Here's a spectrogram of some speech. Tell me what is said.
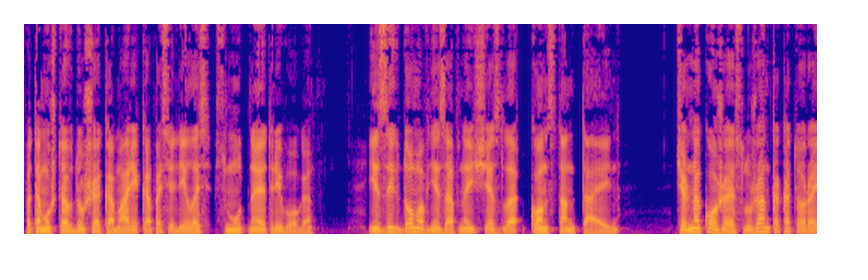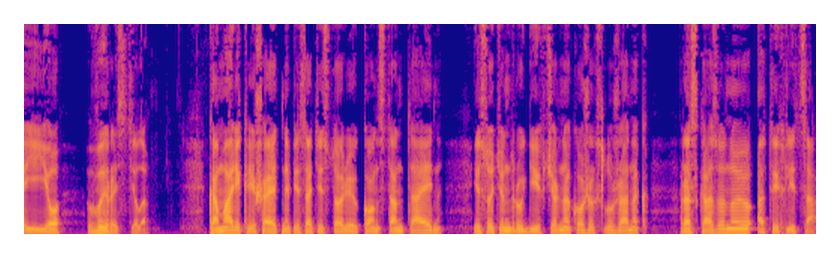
потому что в душе Комарика поселилась смутная тревога. Из их дома внезапно исчезла Константайн, чернокожая служанка, которая ее вырастила. Комарик решает написать историю Константайн и сотен других чернокожих служанок, рассказанную от их лица.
